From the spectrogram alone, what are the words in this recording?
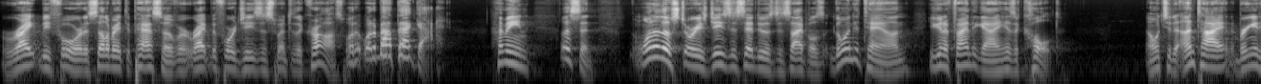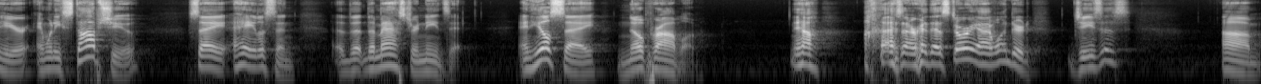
right before, to celebrate the Passover, right before Jesus went to the cross? What, what about that guy? I mean, listen, one of those stories Jesus said to his disciples go into town, you're going to find a guy, he has a colt. I want you to untie it and bring it here. And when he stops you, say, hey, listen, the, the master needs it. And he'll say, no problem. Now, as I read that story, I wondered, Jesus, um,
